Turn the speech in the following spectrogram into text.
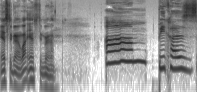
Instagram, why Instagram? Um, because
